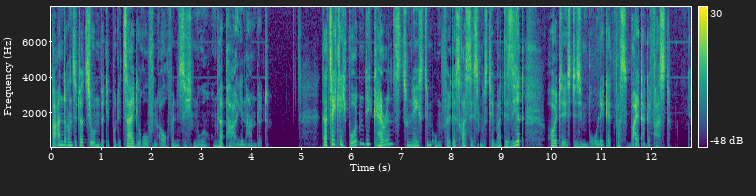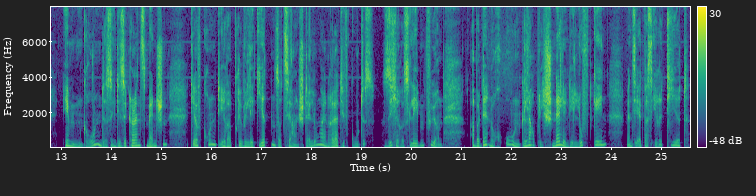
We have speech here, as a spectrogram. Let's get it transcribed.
bei anderen Situationen wird die Polizei gerufen, auch wenn es sich nur um Lappalien handelt. Tatsächlich wurden die Karens zunächst im Umfeld des Rassismus thematisiert, heute ist die Symbolik etwas weiter gefasst. Im Grunde sind diese Karens Menschen, die aufgrund ihrer privilegierten sozialen Stellung ein relativ gutes, sicheres Leben führen, aber dennoch unglaublich schnell in die Luft gehen, wenn sie etwas irritiert,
